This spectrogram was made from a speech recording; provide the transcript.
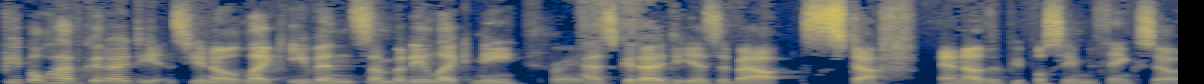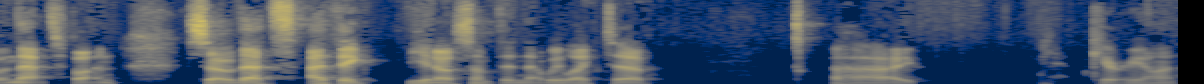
people have good ideas you know like even somebody like me right. has good ideas about stuff and other people seem to think so and that's fun so that's i think you know something that we like to uh carry on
